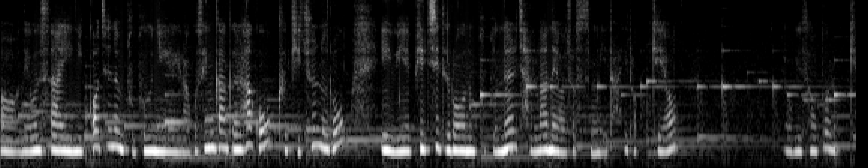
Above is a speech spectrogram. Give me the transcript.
어, 네온 사인이 꺼지는 부분이라고 생각을 하고 그 기준으로 이 위에 빛이 들어오는 부분을 잘라내어 줬습니다. 이렇게요. 여기서도 이렇게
